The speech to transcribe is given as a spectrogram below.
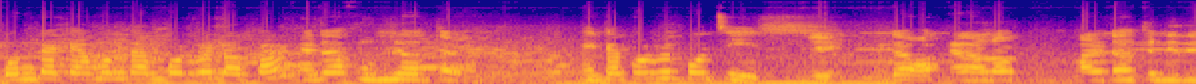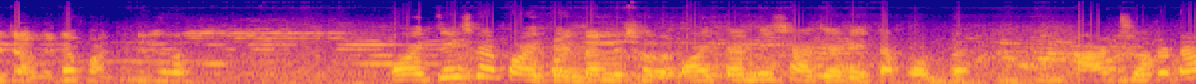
কোনটা কেমন দাম পড়বে লকার এটা পঁচিশ হাজার টাকা। এটা পড়বে পঁচিশ। জি এটা অ্যানালগ আর এটা হচ্ছে ডিজিটাল এটা পঁয়ত্রিশ হাজার। পঁয়ত্রিশ না পঁয়তাল্লিশ? পঁয়তাল্লিশ হাজার। এটা পড়বে। আর ছোটটা?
